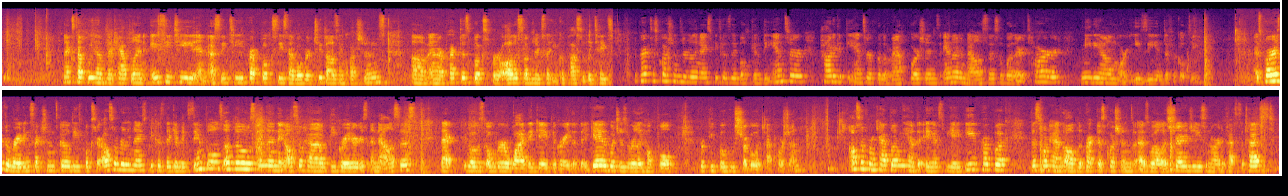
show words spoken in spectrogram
Next up, we have the Kaplan ACT and SAT prep books. These have over 2,000 questions um, and are practice books for all the subjects that you could possibly take. The practice questions are really nice because they both give the answer, how to get the answer for the math portions, and an analysis of whether it's hard, medium, or easy in difficulty. As far as the writing sections go, these books are also really nice because they give examples of those and then they also have the grader's analysis that goes over why they gave the grade that they give, which is really helpful for people who struggle with that portion. Also from Kaplan, we have the ASVAB prep book. This one has all of the practice questions as well as strategies in order to pass the test.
